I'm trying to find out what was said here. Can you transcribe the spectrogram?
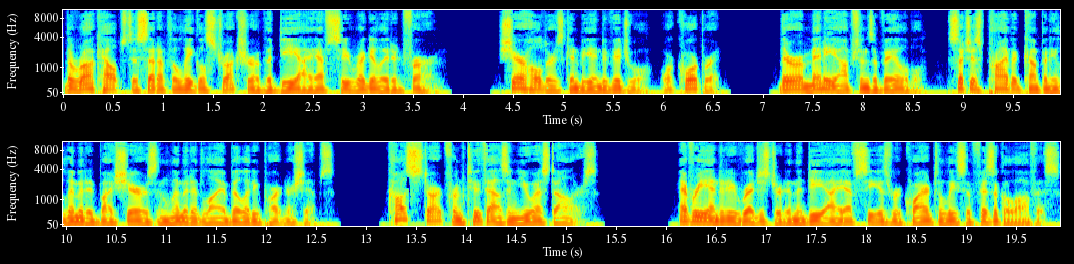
The ROC helps to set up the legal structure of the DIFC regulated firm. Shareholders can be individual or corporate. There are many options available, such as private company limited by shares and limited liability partnerships. Costs start from 2000 US dollars. Every entity registered in the DIFC is required to lease a physical office.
